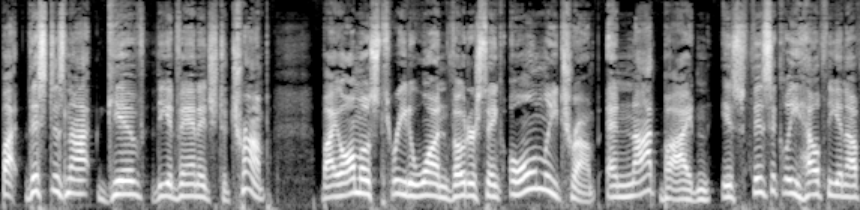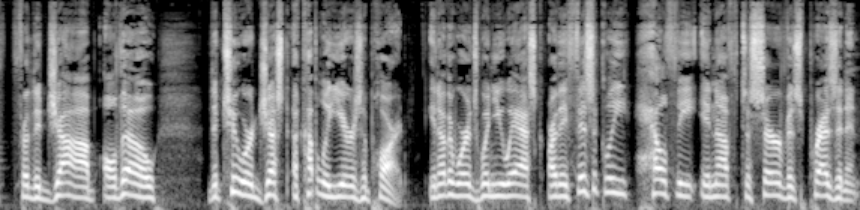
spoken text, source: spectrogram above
But this does not give the advantage to Trump. By almost three to one, voters think only Trump and not Biden is physically healthy enough for the job, although the two are just a couple of years apart. In other words, when you ask, are they physically healthy enough to serve as president?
